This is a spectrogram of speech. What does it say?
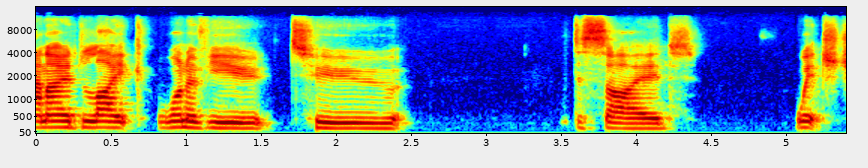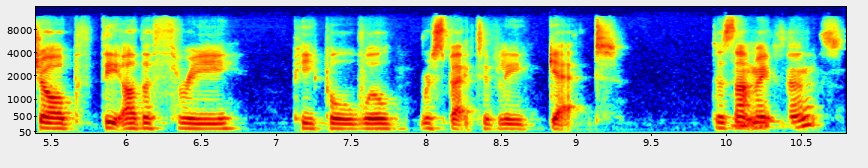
and I'd like one of you to decide which job the other three people will respectively get. Does that make sense?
